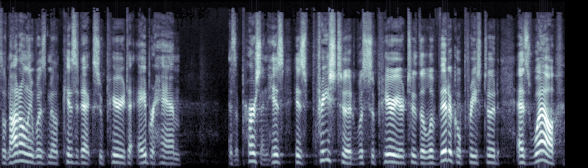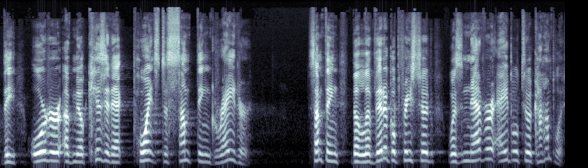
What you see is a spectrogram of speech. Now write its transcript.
So not only was Melchizedek superior to Abraham as a person, his, his priesthood was superior to the Levitical priesthood as well. The order of Melchizedek points to something greater, something the Levitical priesthood was never able to accomplish.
